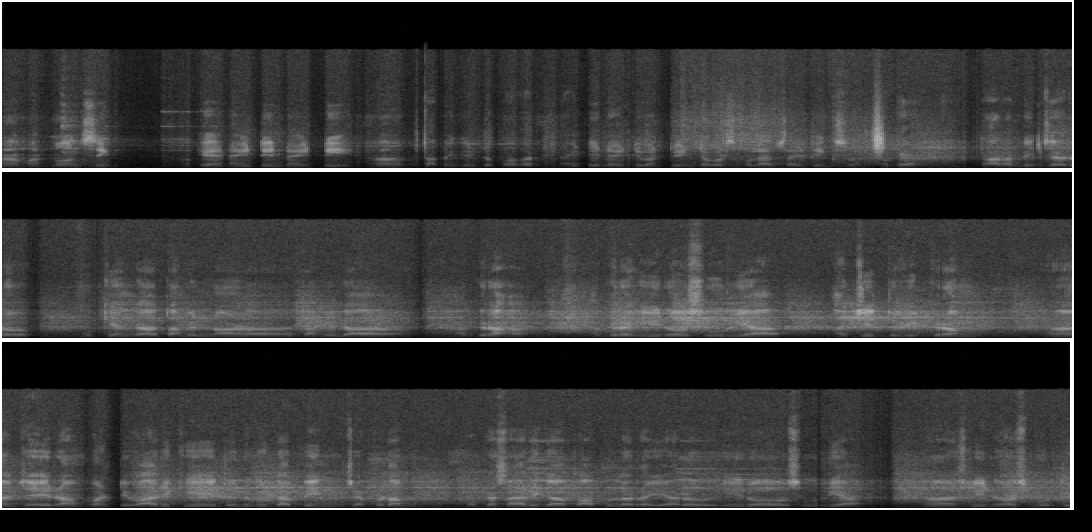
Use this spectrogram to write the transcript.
Manmohan Singh. Okay nineteen ninety coming in to power nineteen ninety one twin towers collapse I think so okay ప్రారంభించారు. ముఖ్యంగా తమిళనాడు తమిళ అగ్రహ అగ్ర హీరో సూర్య అజిత్ విక్రమ్ జయరామ్ వంటి వారికి తెలుగు డబ్బింగ్ చెప్పడం ఒక్కసారిగా పాపులర్ అయ్యారు. హీరో సూర్య శ్రీనివాసమూర్తి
